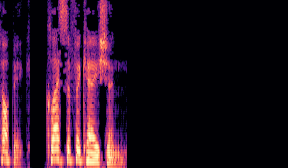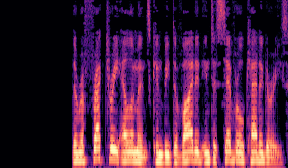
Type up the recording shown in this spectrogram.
Topic: Classification. The refractory elements can be divided into several categories.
